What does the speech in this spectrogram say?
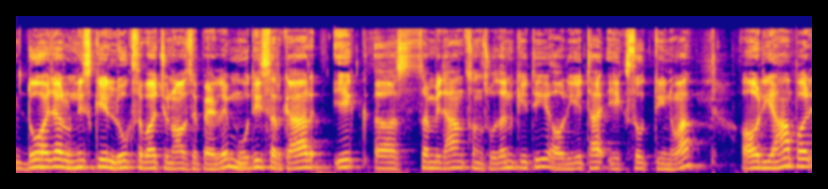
2019 के लोकसभा चुनाव से पहले मोदी सरकार एक संविधान संशोधन की थी और ये था 103वां और यहाँ पर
